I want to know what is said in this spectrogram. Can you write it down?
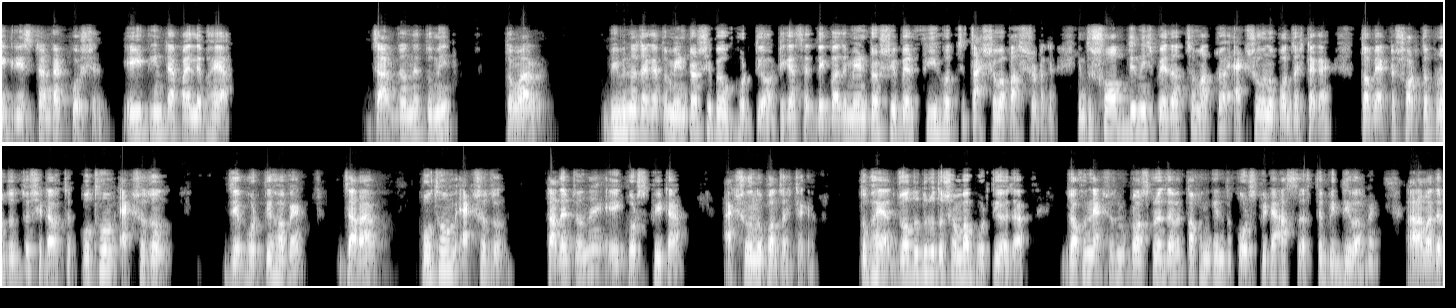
এগ্রি স্ট্যান্ডার্ড কোশ্চেন এই তিনটা পাইলে ভাইয়া, যার জন্য তুমি তোমার বিভিন্ন জায়গায় তো মেন্টরশিপেও ভর্তি হও, ঠিক আছে? দেখবা যে মেন্টরশিপের ফি হচ্ছে চারশো বা পাঁচশো টাকা। কিন্তু সব জিনিস পেয়ে যাচ্ছ মাত্র একশো উনপঞ্চাশ টাকায়। তবে একটা শর্ত প্রযোজ্য, সেটা হচ্ছে প্রথম একশো জন যে ভর্তি হবে, যারা প্রথম একশো জন, তাদের জন্য এই কোর্স ফিটা একশো উনপঞ্চাশ টাকা। তো ভাইয়া, যত দ্রুত সম্ভব ভর্তি হয়ে যাক, যখন একশো জন ক্রস করে যাবে, তখন কিন্তু কোর্স ফিটা আস্তে আস্তে বৃদ্ধি পাবে। আর আমাদের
